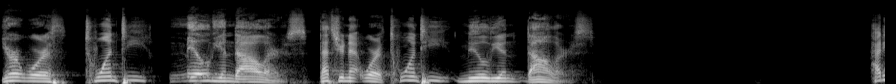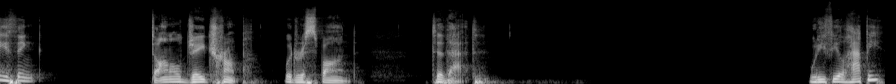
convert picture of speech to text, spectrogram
you're worth $20 million. That's your net worth, $20 million. How do you think Donald J. Trump would respond to that? Would he feel happy?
